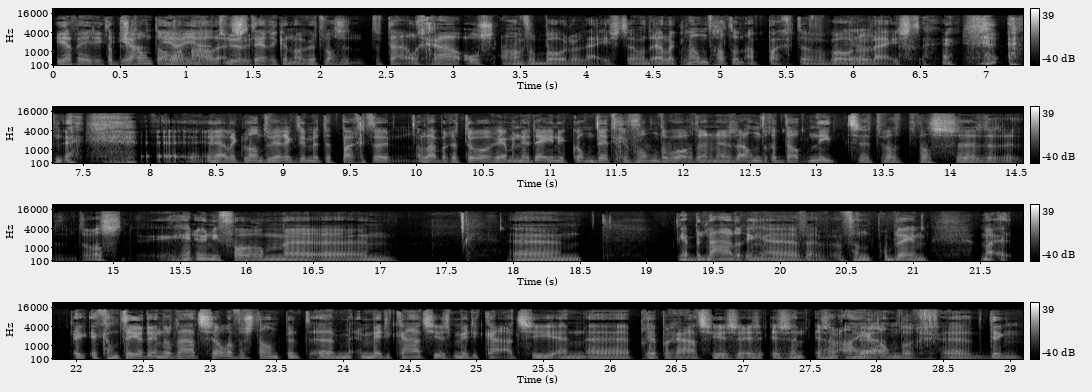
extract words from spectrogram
Ja, weet ik. Dat bestond ja, allemaal. Ja, en sterker nog, het was een totale chaos aan verboden lijsten. Want elk land had een aparte verboden lijst. en, uh, elk land werkte met aparte laboratorium. En het ene kon dit gevonden worden en het andere dat niet. Het was, het was, het was geen uniform... Uh, Uh, ja, benadering uh, van het probleem. Maar ik, ik, hanteerde inderdaad zelf een standpunt. Uh, medicatie is medicatie en uh, preparatie is, is, is, een, is een heel ja. ander ding.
